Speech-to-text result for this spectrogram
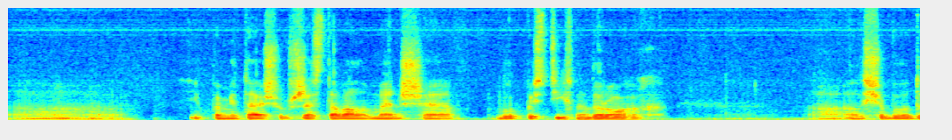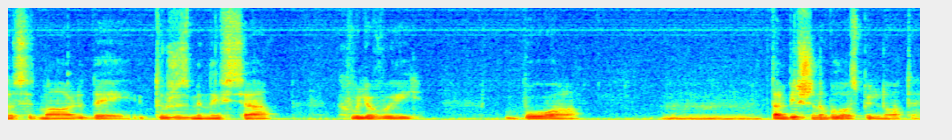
Е, і пам'ятаю, що вже ставало менше блокпостів на дорогах, а, але ще було досить мало людей. І дуже змінився хвильовий, бо там більше не було спільноти.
